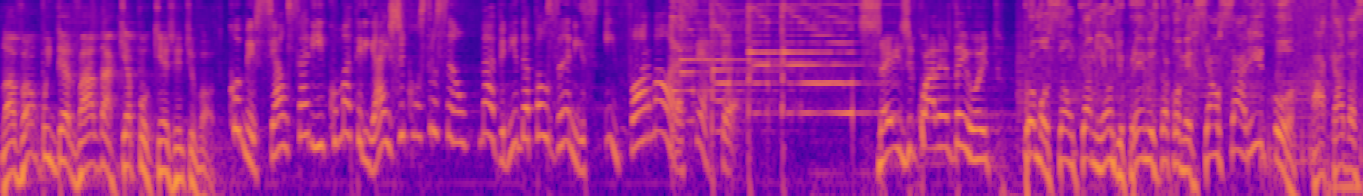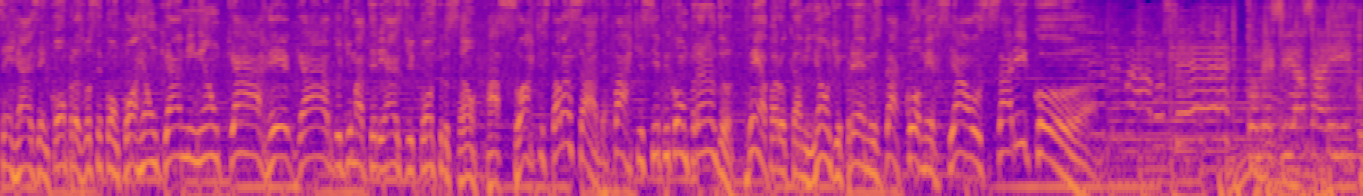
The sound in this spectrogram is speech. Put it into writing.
Nós vamos pro intervalo, daqui a pouquinho a gente volta. Comercial Sarico Materiais de Construção, na Avenida Pausanes. Informa a hora certa. 6 e 48 Promoção Caminhão de Prêmios da Comercial Sarico. A cada cem reais em compras você concorre a um caminhão carregado de materiais de construção. A sorte está lançada. Participe comprando. Venha para o Caminhão de Prêmios da Comercial Sarico. pra você, Comercial Sarico.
